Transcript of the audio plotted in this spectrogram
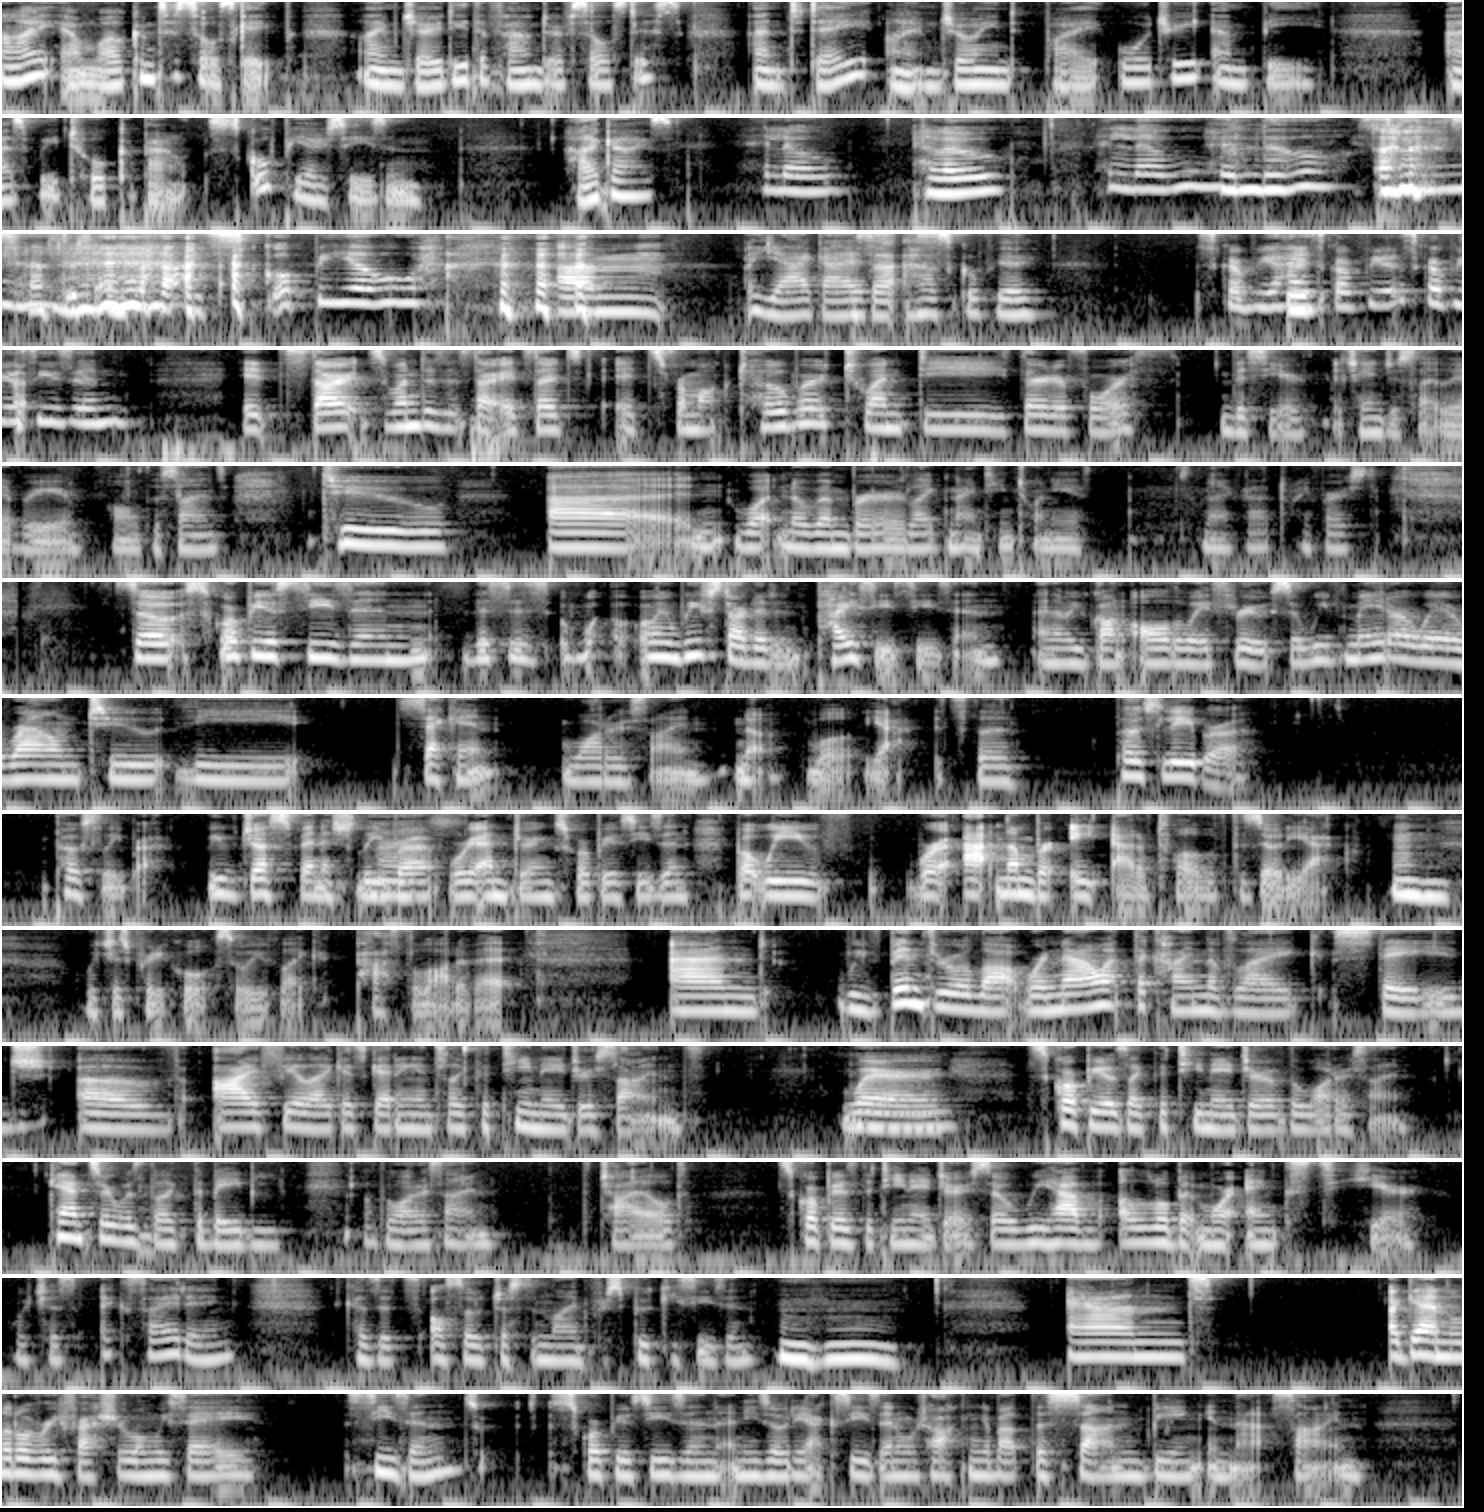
Hi, and welcome to Soulscape. I'm Jodie, the founder of Solstice, and today I am joined by Audrey and Bee as we talk about Scorpio season. Hi, guys. Hello. Hello. Hello. Hello. It's Scorpio. um, yeah, guys. Is that how Scorpio? Scorpio? Hi, Scorpio. Scorpio season. It starts. When does it start? It starts. It's from October twenty third or fourth this year. It changes slightly every year. All the signs to uh what November like nineteenth, twentieth, something like that, twenty first. So Scorpio season. This is. I mean, we've started in Pisces season, and then we've gone all the way through. So we've made our way around to the second water sign. No, well, yeah, it's the Post Libra. post Libra. We've just finished Libra. Nice. We're entering Scorpio season, but we've we're at number eight out of twelve of the zodiac, Mm-hmm. which is pretty cool. So we've like passed a lot of it, and we've been through a lot. We're now at the kind of like stage of I feel like it's getting into like the teenager signs, where Scorpio is like the teenager of the water sign. Cancer was like the baby of the water sign, the child. Scorpio is the teenager. So we have a little bit more angst here, which is exciting because it's also just in line for spooky season. Mm-hmm. And again, a little refresher when we say season, Scorpio season, any zodiac season, we're talking about the sun being in that sign.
